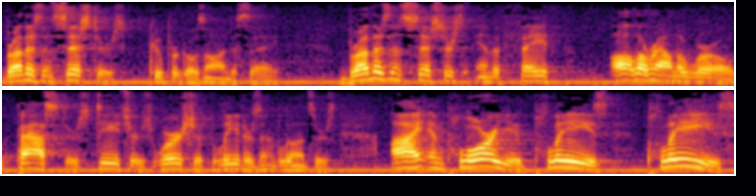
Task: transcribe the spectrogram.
Brothers and sisters, Cooper goes on to say, brothers and sisters in the faith all around the world, pastors, teachers, worship, leaders, influencers, I implore you, please, please,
